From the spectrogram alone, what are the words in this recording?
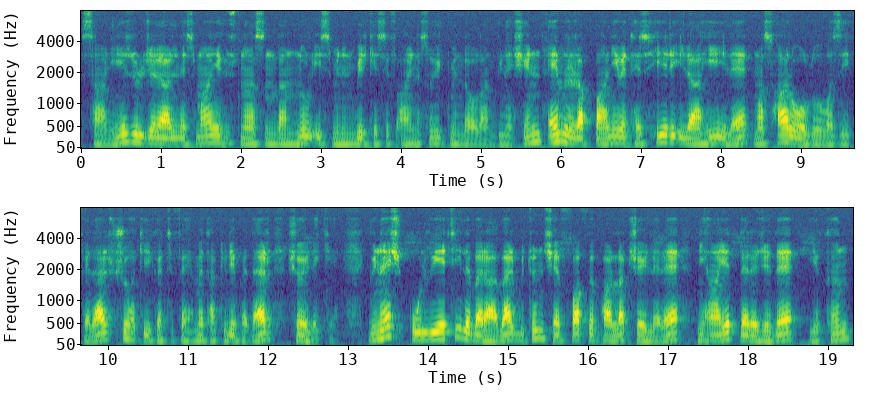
Saniye Zülcelal'in Esma-i Hüsnasından Nur isminin bir kesif aynası hükmünde olan güneşin emri Rabbani ve tezhiri ilahi ile mazhar olduğu vazifeler şu hakikati fehme taklif eder şöyle ki Güneş ulviyetiyle beraber bütün şeffaf ve parlak şeylere nihayet derecede yakın,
